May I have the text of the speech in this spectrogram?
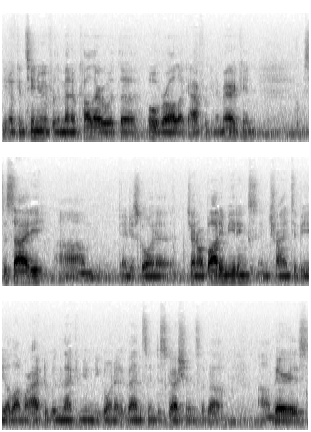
you know continuing for the men of color with the overall like African American society. Um, and just going to general body meetings and trying to be a lot more active within that community, going to events and discussions about um, various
